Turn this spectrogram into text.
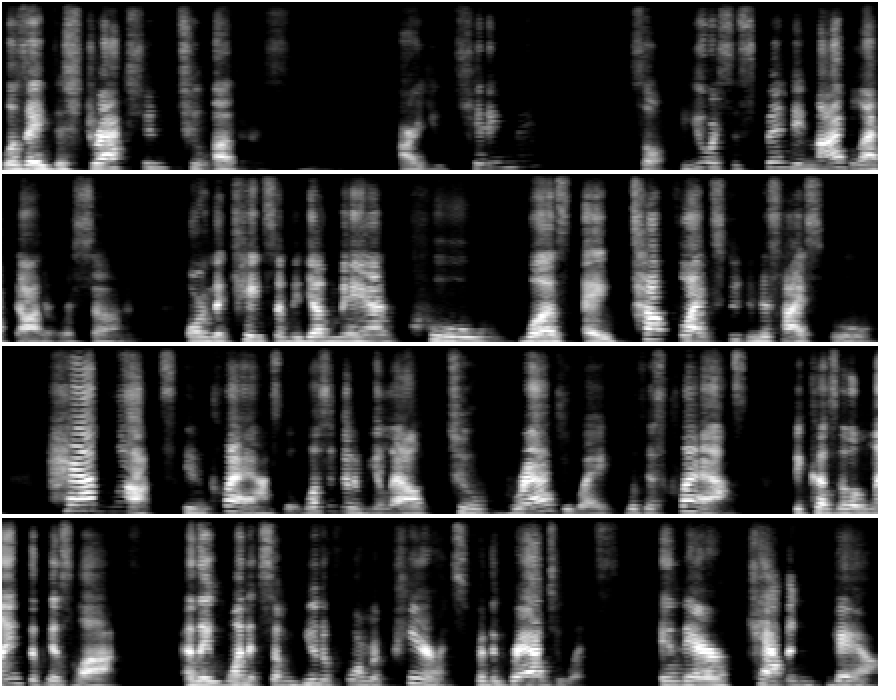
was a distraction to others. Are you kidding me? So you are suspending my black daughter or son, or in the case of the young man who was a top flight student in this high school, had locks in class, but wasn't going to be allowed to graduate with his class because of the length of his locks. And they wanted some uniform appearance for the graduates in their cap and gown.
